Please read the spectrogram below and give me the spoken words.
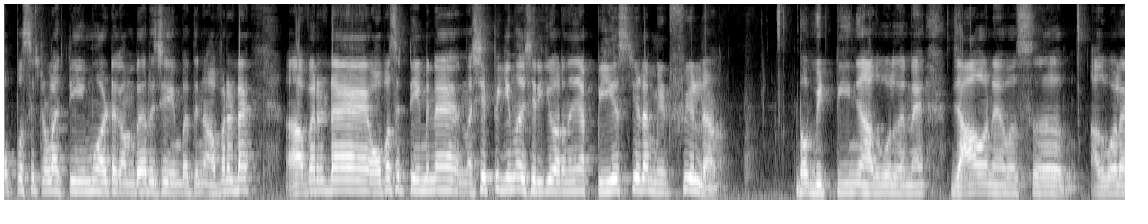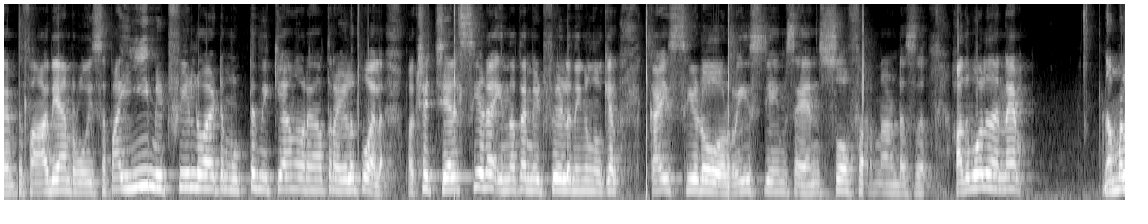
ഓപ്പോസിറ്റുള്ള ടീമുമായിട്ട് കമ്പയർ ചെയ്യുമ്പോഴത്തേനും അവരുടെ അവരുടെ ഓപ്പോസിറ്റ് ടീമിനെ നശിപ്പിക്കുന്നത് ശരിക്കും പറഞ്ഞു കഴിഞ്ഞാൽ പി എസ് ജിയുടെ മിഡ്ഫീൽഡാണ് ഇപ്പോൾ വിട്ടീഞ്ഞ അതുപോലെ തന്നെ ജാവോ നെവസ് അതുപോലെ ഫാബിയാൻ റോയിസ് അപ്പോൾ ഈ മിഡ്ഫീൽഡുമായിട്ട് മുട്ട് നിൽക്കുക എന്ന് പറയുന്നത് അത്ര എളുപ്പമല്ല. പക്ഷേ ചെൽസിയുടെ ഇന്നത്തെ മിഡ്ഫീൽഡ് നിങ്ങൾ നോക്കിയാൽ Caicedo Reece James Enzo Fernandez അതുപോലെ തന്നെ നമ്മൾ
